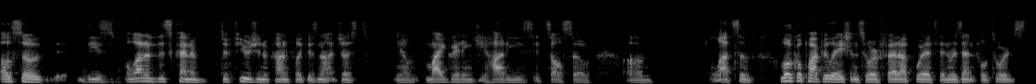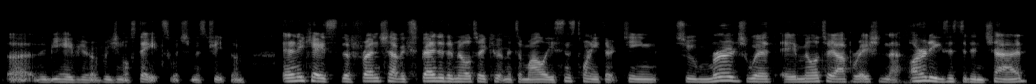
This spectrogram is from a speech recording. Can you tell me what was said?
Also, these a lot of this kind of diffusion of conflict is not just you know migrating jihadis; it's also um, lots of local populations who are fed up with and resentful towards uh, the behavior of regional states, which mistreat them. In any case, the French have expanded their military commitment to Mali since 2013 to merge with a military operation that already existed in Chad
